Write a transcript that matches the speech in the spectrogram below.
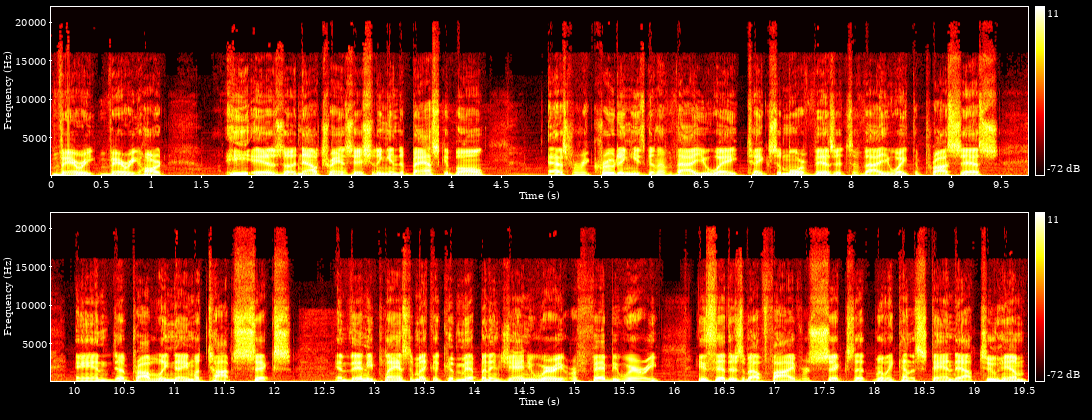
very, very hard. He is uh, now transitioning into basketball. As for recruiting, he's going to evaluate, take some more visits, evaluate the process, and uh, probably name a top six. And then he plans to make a commitment in January or February. He said there's about five or six that really kind of stand out to him.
